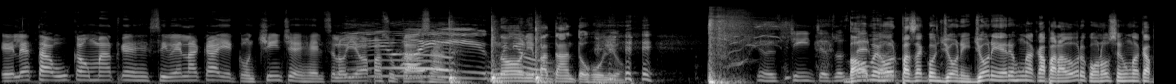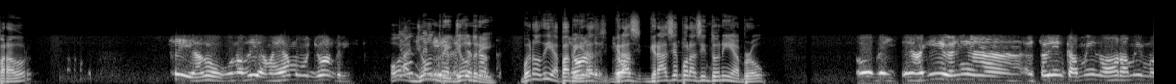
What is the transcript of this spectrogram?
Él, hasta busca un mat que si ve en la calle con chinches, él se lo lleva para su casa. Ay, No, ni para tanto, Julio. Los chinches, los vamos mejor pasar con Johnny. Johnny, ¿eres un acaparador o conoces un acaparador? Sí, aló, buenos días, me llamo Joandri. Hola, Johnny. exacto. Buenos días, papi. Gracias- por la sintonía, bro. Ok, eh, aquí venía, estoy en camino ahora mismo,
